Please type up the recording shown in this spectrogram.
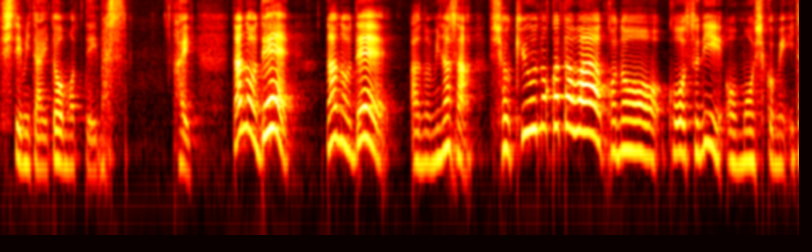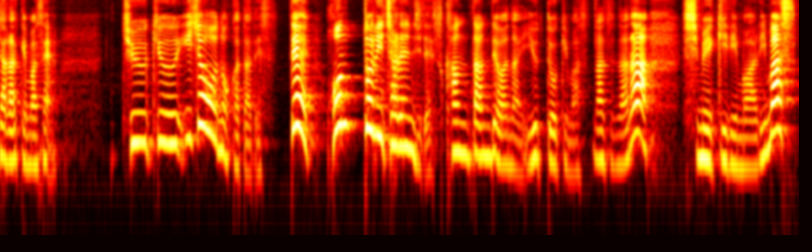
してみたいと思っています。はい。なので、なので、あの皆さん初級の方はこのコースにお申し込みいただけません。中級以上の方です。で、本当にチャレンジです。簡単ではない。言っておきます。なぜなら、締め切りもあります。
